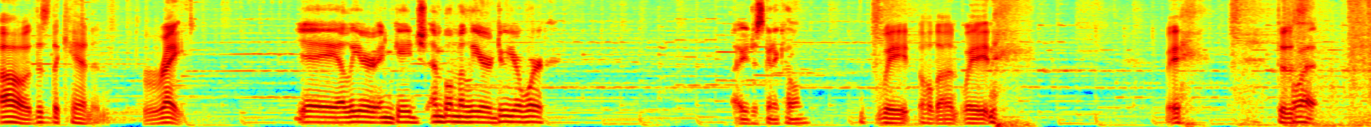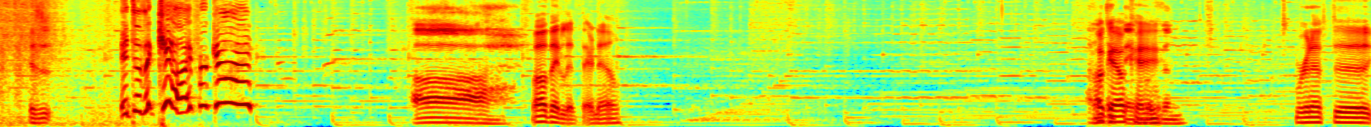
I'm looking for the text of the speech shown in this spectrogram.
Oh, this is the cannon. Right. Yay, Alear, engage Emblem Alear, do your work. Oh, you're just gonna kill him? Wait, hold on. Wait. Wait. Does What? Is it? It doesn't kill. I forgot. Ah, Well, they live there now. I don't Okay, think okay. We're gonna have to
